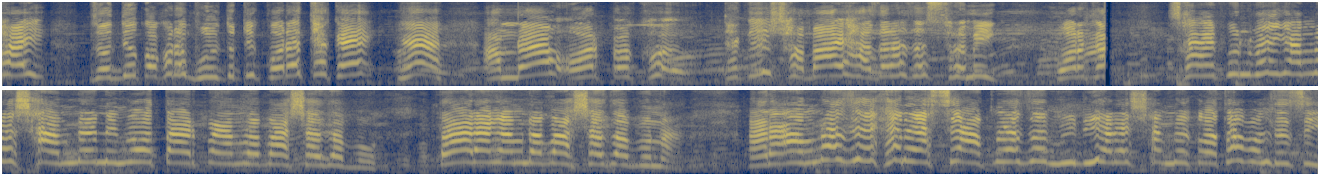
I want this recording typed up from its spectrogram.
ভাই যদিও কখনো ভুল ত্রুটি করে থাকে হ্যাঁ আমরা ওর পক্ষ থেকে সবাই হাজার হাজার শ্রমিক, ওর সাইফুল ভাইকে আমরা সামনে নিব, তারপর আমরা বাসা যাব। তার আগে আমরা বাসা যাব না। আর আমরা যে এখানে আসছি আপনারা যে মিডিয়ার সামনে কথা বলতেছি,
